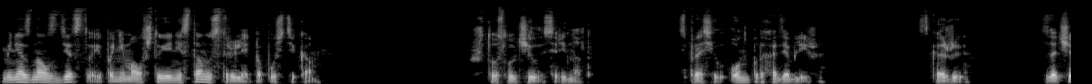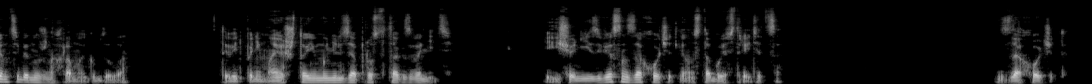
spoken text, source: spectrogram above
меня знал с детства и понимал, что я не стану стрелять по пустякам. «Что случилось, Ренат?» — спросил он, подходя ближе. «Скажи, зачем тебе нужен хромой Габдулла? Ты ведь понимаешь, что ему нельзя просто так звонить. И еще неизвестно, захочет ли он с тобой встретиться». Захочет,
